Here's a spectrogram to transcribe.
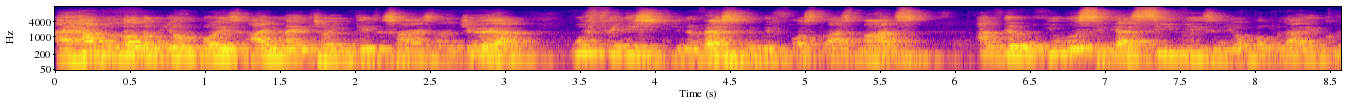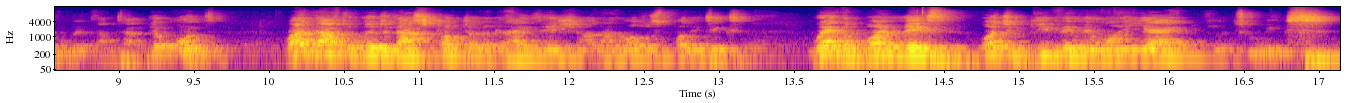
I have a lot of young boys I mentor in data science Nigeria who finished university with first class maths, and they, you will see their CVs in your popular recruitment. I'm telling you, they won't. Why do you have to go into that structured organization and all those politics where the boy makes what you give him in one year two weeks?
